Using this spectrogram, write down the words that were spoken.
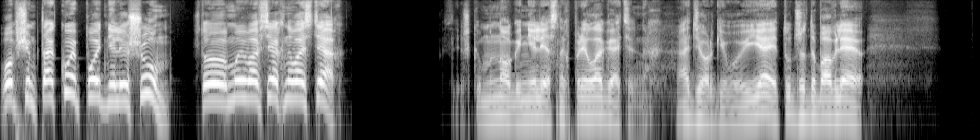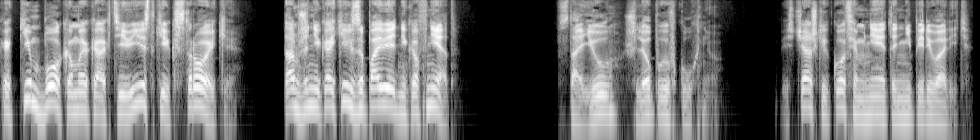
В общем, такой подняли шум, что мы во всех новостях. Слишком много нелестных прилагательных. Одергиваю я и тут же добавляю. Каким боком экоактивистки к стройке? Там же никаких заповедников нет. Встаю, шлепаю в кухню. Без чашки кофе мне это не переварить.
